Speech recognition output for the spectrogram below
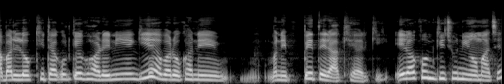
আবার লক্ষ্মী ঠাকুরকে ঘরে নিয়ে গিয়ে আবার ওখানে মানে পেতে রাখে আর কি। এরকম কিছু নিয়ম আছে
